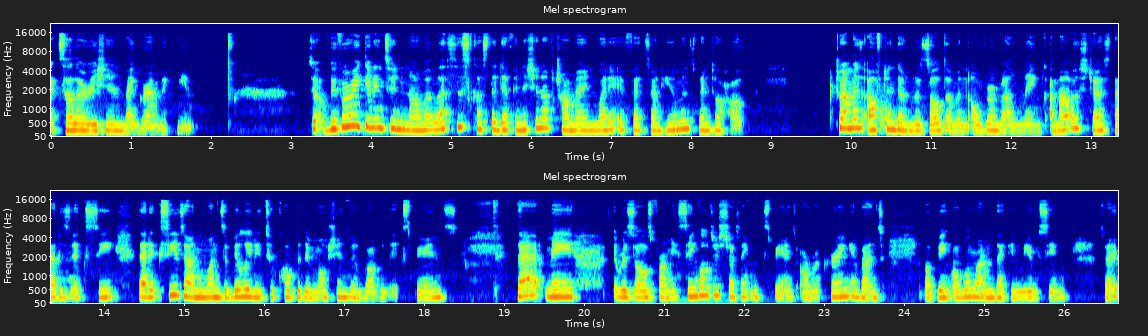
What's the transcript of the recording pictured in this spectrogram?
Acceleration by Graham McNeill. So, before we get into the novel, let's discuss the definition of trauma and what it affects on humans' mental health. Trauma is often the result of an overwhelming amount of stress that is exceed that exceeds on one's ability to cope with emotions involved with the experience. That may result from a single distressing experience or recurring event of being overwhelmed that can be received, sorry,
